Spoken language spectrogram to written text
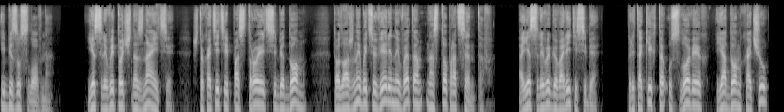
и безусловно. Если вы точно знаете, что хотите построить себе дом, то должны быть уверены в этом на сто процентов. А если вы говорите себе, при таких-то условиях я дом хочу,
